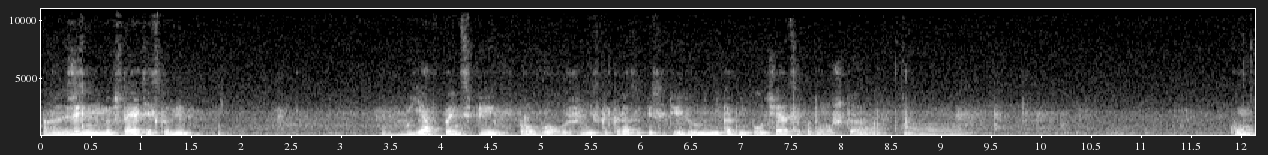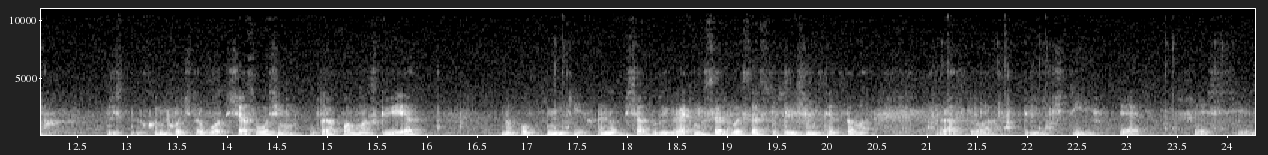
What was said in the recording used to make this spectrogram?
а, с жизненными обстоятельствами. Я, в принципе, пробовал уже несколько раз записывать видео, но никак не получается, потому что э, комп не хочет работать. Сейчас 8 утра по Москве на полтиннике НЛ-50 буду играть МСС, БСС в зависимости от стола. Раз, два, три, четыре, пять, шесть, семь.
